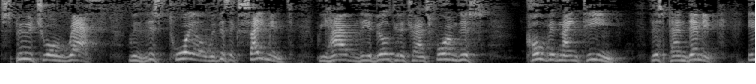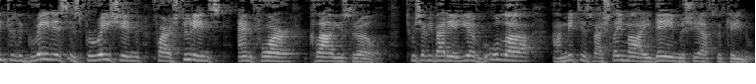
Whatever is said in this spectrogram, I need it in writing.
spiritual wrath with this toil, with this excitement, we have the ability to transform this COVID-19, this pandemic, into the greatest inspiration for our students and for Klal Yisrael. To wish everybody a year of Geula, Amitis Vashlema, Aidei Mashiach Tzidkenu.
